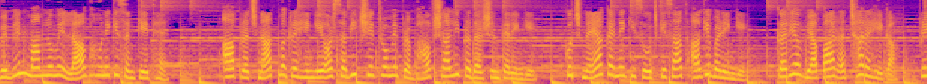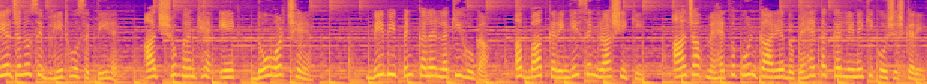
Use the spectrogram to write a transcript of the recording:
विभिन्न मामलों में लाभ होने के संकेत हैं। आप रचनात्मक रहेंगे और सभी क्षेत्रों में प्रभावशाली प्रदर्शन करेंगे। कुछ नया करने की सोच के साथ आगे बढ़ेंगे। करियर व्यापार अच्छा रहेगा। प्रियजनों से भेंट हो सकती है। आज शुभ अंक है। एक, दो और छह बेबी पिंक कलर लकी होगा। अब बात करेंगे सिंह राशि की। आज आप महत्वपूर्ण कार्य दोपहर तक कर लेने की कोशिश करें।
